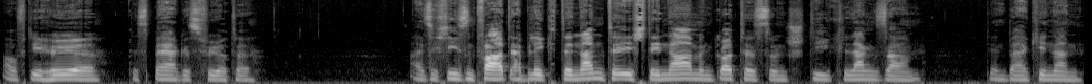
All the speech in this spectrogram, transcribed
auf die Höhe des Berges führte. Als ich diesen Pfad erblickte, nannte ich den Namen Gottes und stieg langsam den Berg hinan.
